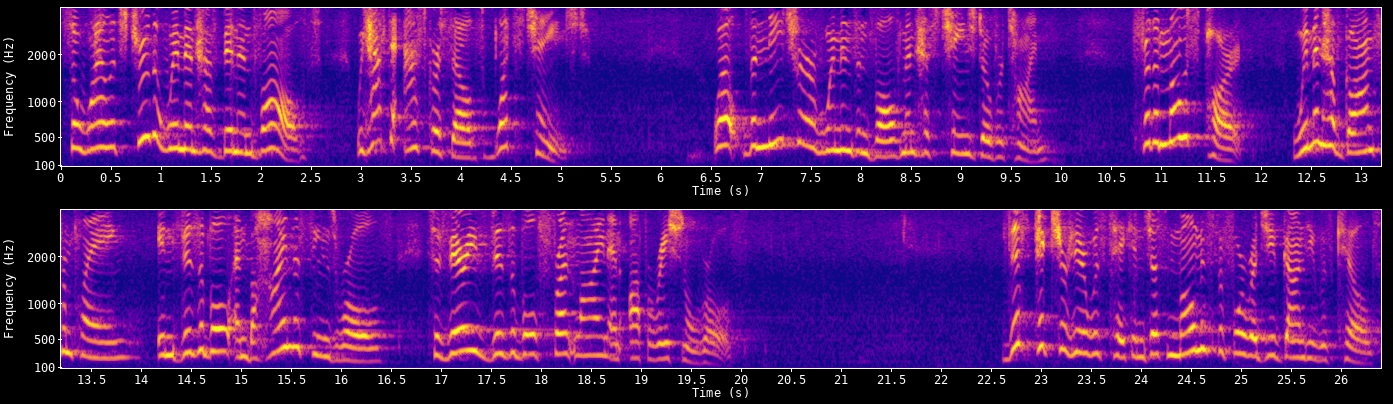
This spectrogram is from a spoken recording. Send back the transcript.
So while it's true that women have been involved, we have to ask ourselves what's changed? Well, the nature of women's involvement has changed over time. For the most part, women have gone from playing invisible and behind the scenes roles to very visible frontline and operational roles. This picture here was taken just moments before Rajiv Gandhi was killed.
